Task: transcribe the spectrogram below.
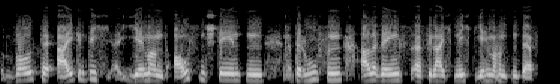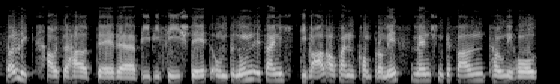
wollte eigentlich jemand Außenstehenden berufen, allerdings äh, vielleicht nicht jemanden, der völlig außerhalb der äh, BBC steht. Und nun ist eigentlich die Wahl auf einen Kompromissmenschen gefallen. Tony Hall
